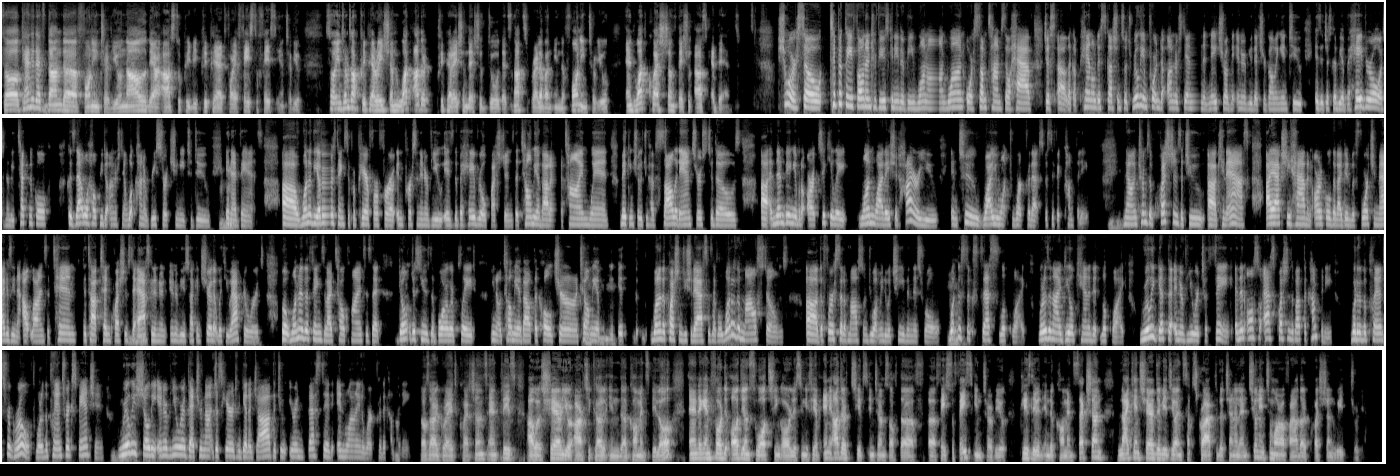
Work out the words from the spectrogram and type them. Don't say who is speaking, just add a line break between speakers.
So candidates done the phone interview. Now they are asked to be prepared for a face-to-face -face interview. So in terms of preparation, what other preparation they should do that's not relevant in the phone interview and what questions they should ask at the end?
Sure. So typically, phone interviews can either be one on one or sometimes they'll have just uh, like a panel discussion. So it's really important to understand the nature of the interview that you're going into. Is it just going to be a behavioral or is it going to be technical? Because that will help you to understand what kind of research you need to do mm-hmm. in advance. Uh, one of the other things to prepare for for an in-person interview is the behavioral questions that tell me about a, time when making sure that you have solid answers to those, uh, and then being able to articulate one why they should hire you and two why you want to work for that specific company Mm-hmm. Now, in terms of questions that you uh, can ask, I actually have an article that I did with Fortune magazine that outlines the 10, the top 10 questions mm-hmm. to ask in an interview. So I can share that with you afterwards. But one of the things that I tell clients is that don't just use the boilerplate you know tell me about the culture tell mm-hmm. me it, one of the questions you should ask is like well what are the milestones uh, the first set of milestones you want me to achieve in this role? What mm. does success look like? What does an ideal candidate look like? Really get the interviewer to think and then also ask questions about the company. What are the plans for growth? What are the plans for expansion? Mm-hmm. Really show the interviewer that you're not just here to get a job, that you, you're invested in wanting to work for the company.
Those are great questions. And please, I will share your article in the comments below. And again, for the audience watching or listening, if you have any other tips in terms of the uh, face-to-face -face interview, please leave it in the comment section. Like and share the video and subscribe to the channel and tune in tomorrow for another question with Julia.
